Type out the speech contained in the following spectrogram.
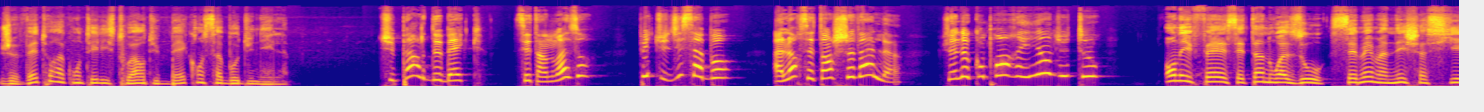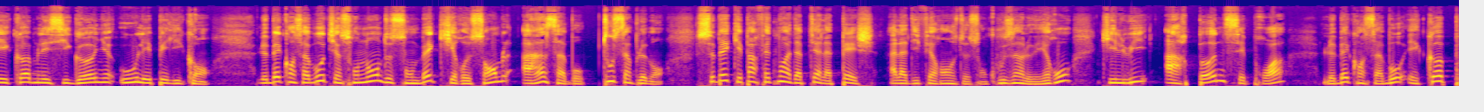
Je vais te raconter l'histoire du bec en sabot du Nil. Tu parles de bec? C'est un oiseau. Puis tu dis sabot. Alors c'est un cheval. Je ne comprends rien du tout. En effet, c'est un oiseau, c'est même un échassier comme les cigognes ou les pélicans. Le bec en sabot tient son nom de son bec qui ressemble à un sabot, tout simplement. Ce bec est parfaitement adapté à la pêche, à la différence de son cousin le héron, qui lui harponne ses proies. Le bec en sabot est cope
